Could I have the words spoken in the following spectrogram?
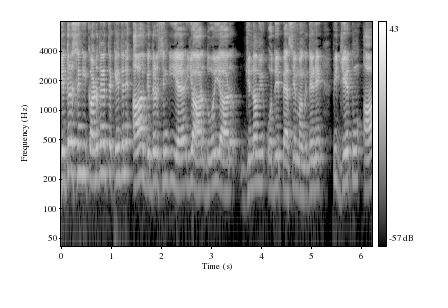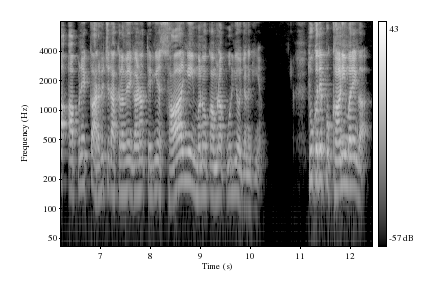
ਗਿੱਦੜ ਸਿੰਘੀ ਕੱਢਦੇ ਨੇ ਤੇ ਕਹਿੰਦੇ ਨੇ, ਆਹ ਗਿੱਦੜ ਸਿੰਘੀ ਹੈ 1000 2000 ਜਿੰਨਾ ਵੀ ਉਹਦੇ ਪੈਸੇ ਮੰਗਦੇ ਨੇ, ਵੀ ਜੇ ਤੂੰ ਆ ਆਪਣੇ ਘਰ ਵਿੱਚ ਰੱਖ ਲਵੇਂਗਾ ਨਾ, ਤੇਰੀਆਂ ਸਾਰੀਆਂ ਹੀ ਮਨੋਕਾਮਨਾ ਪੂਰੀਆਂ ਹੋ ਜਾਣਗੀਆਂ। ਤੂੰ ਕਦੇ ਭੁੱਖਾ ਨਹੀਂ ਮਰੇਗਾ।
